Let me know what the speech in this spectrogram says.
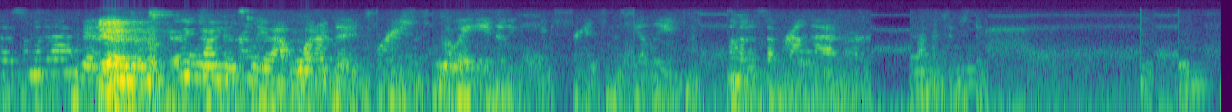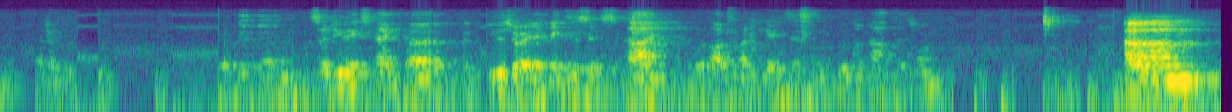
does some of that. Yeah, it does. Okay. We've talked internally about what are the inspirations for OAE and really good experience the CLE. Some of the stuff around that are, are interesting. So do you expect uh, user exists in Sakai automatically exist in Google Docs as well? Um,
